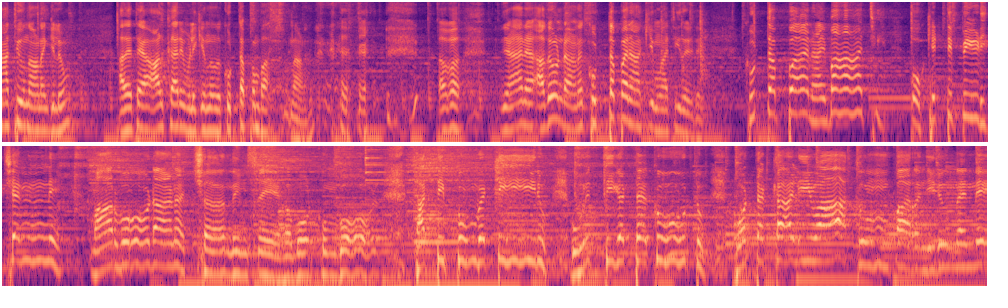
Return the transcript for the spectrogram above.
മാത്യു എന്നാണെങ്കിലും അദ്ദേഹത്തെ ആൾക്കാർ വിളിക്കുന്നത് കുട്ടപ്പൻ പാസ്റ്റർ എന്നാണ്. അപ്പോൾ ഞാൻ അതുകൊണ്ടാണ് കുട്ടപ്പനാക്കി മാറ്റി എന്ന് എഴുതി കുട്ടപ്പനായി മാറ്റി ഓ കെട്ടിപ്പിടിച്ചെന്നെ. മാർവോടണച്ച നിൻ സ്നേഹമോർക്കുമ്പോൾ തട്ടിപ്പും വെട്ടീരും വൃത്തികെട്ട കൂട്ടും പൊട്ടക്കളി വാക്കും പറഞ്ഞിരുന്നെന്നെ.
